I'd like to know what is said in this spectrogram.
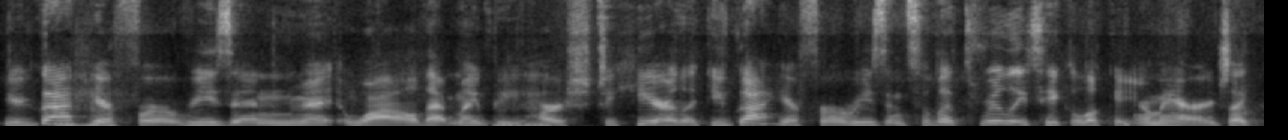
you got here mm-hmm. for a reason while that might be mm-hmm. harsh to hear like you got here for a reason. So let's really take a look at your marriage. Like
